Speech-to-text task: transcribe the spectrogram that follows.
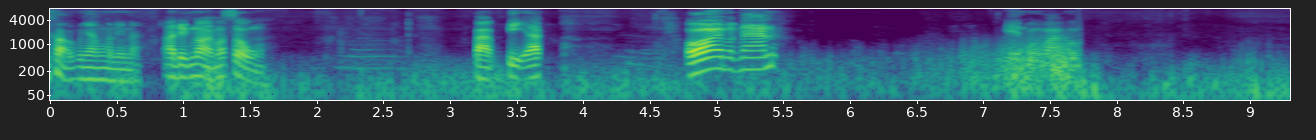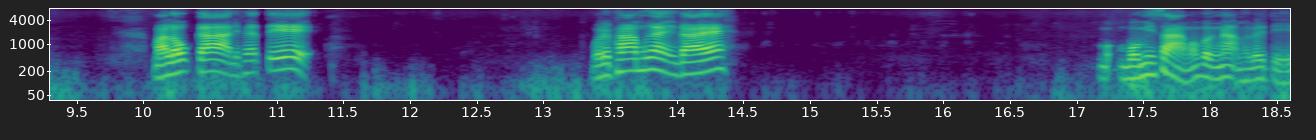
กินข้าวกันยังมันนี่นะเอาเด็กหน่อยมาส่ง ปากเปียก โอ้ยบักนั้น เห็นบอกว่ามาโลกกานี่แพตตี้บริภาเมื่อยอีกได้บ่บ่มีสร้างมาเบิ่งน้ำให้เลยติ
